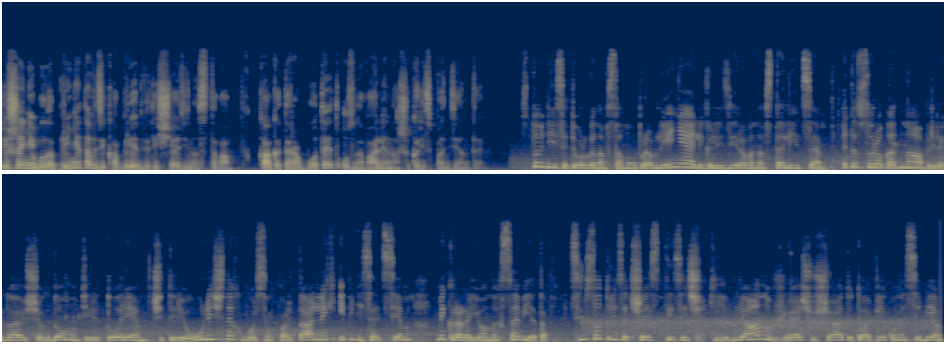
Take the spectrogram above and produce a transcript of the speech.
Решение было принято в декабре 2011 -го. Как это работает, узнавали наши корреспонденты. 110 органов самоуправления легализировано в столице. Это 41 прилегающая к дому территория, 4 уличных, 8 квартальных и 57 микрорайонных советов. 736 тысяч киевлян уже ощущают эту опеку на себе.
